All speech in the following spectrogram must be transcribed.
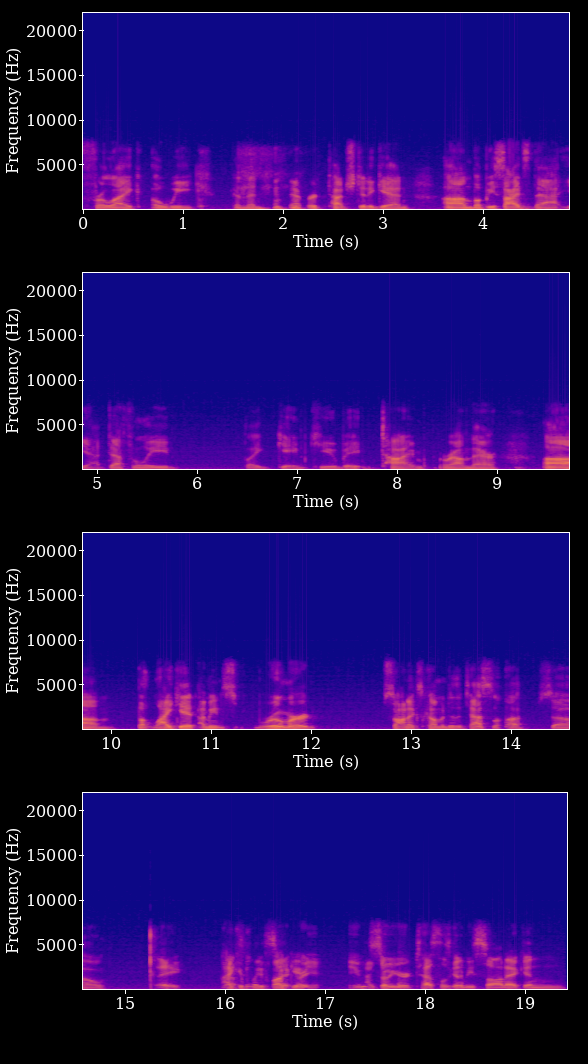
for like a week and then never touched it again. Um, but besides that, yeah, definitely like GameCube time around there. Um, but like it, I mean, it's rumored Sonic's coming to the Tesla, so Hey, I could play fucking- you- so your Tesla's gonna be Sonic and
